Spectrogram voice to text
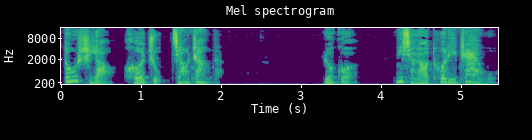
都是要和主交账的。如果你想要脱离债务，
